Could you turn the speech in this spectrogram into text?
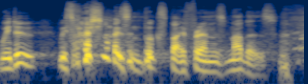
We do, we specialize in books by friends' mothers.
